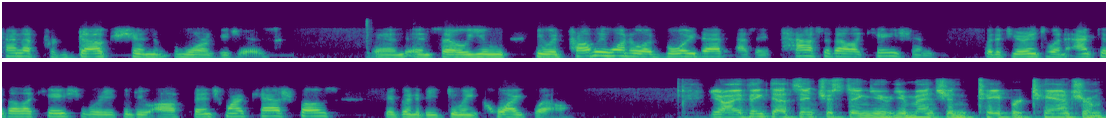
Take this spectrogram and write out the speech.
kind of production mortgages. And, and so you, you would probably want to avoid that as a passive allocation. But if you're into an active allocation where you can do off benchmark cash flows, you're going to be doing quite well. You know, I think that's interesting. You, you mentioned taper tantrum.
